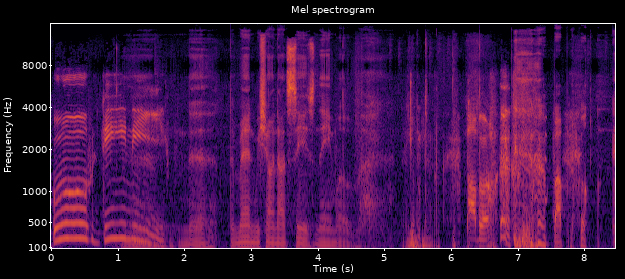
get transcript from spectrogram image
Houdini. the the man we shall not say his name of. Pablo. Pablo.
